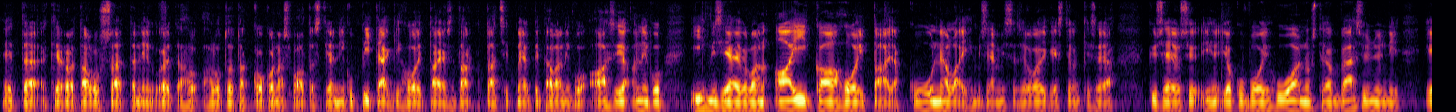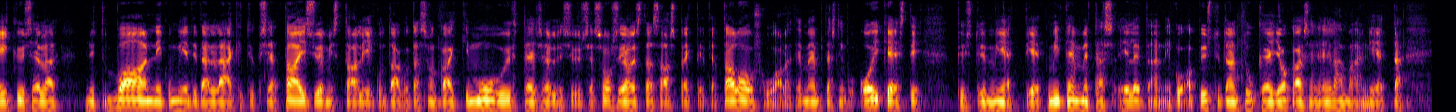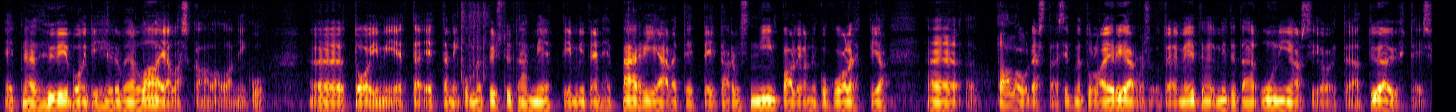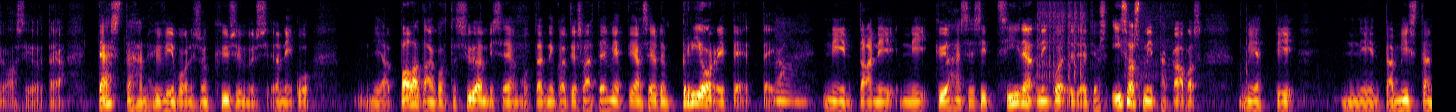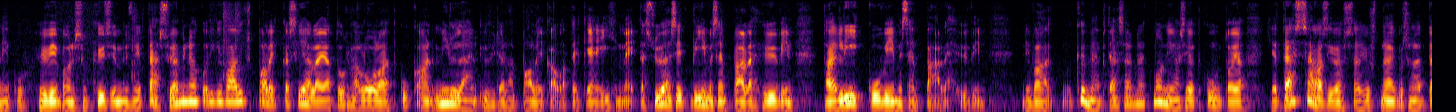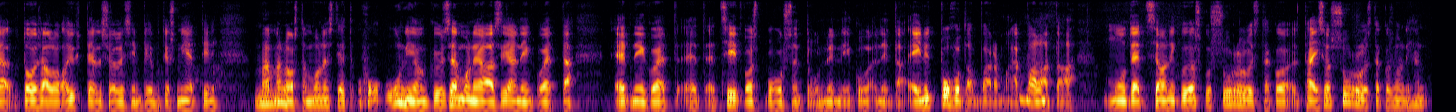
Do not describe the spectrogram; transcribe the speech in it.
että kerroit alussa, että, niin että haluat ottaa kokonaisvaltaisesti ja niin kuin pitääkin hoitaa ja se tarkoittaa, että sitten meillä pitää olla niin kuin asia, niin kuin ihmisiä, joilla on aikaa hoitaa ja kuunnella ihmisiä, missä se oikeasti onkin se ja kyse, jos joku voi huonosti ja on väsynyt, niin ei kysellä nyt vaan niin kuin mietitään lääkityksiä tai syömistä tai liikuntaa, kun tässä on kaikki muu yhteisöllisyys ja sosiaaliset aspektit ja taloushuolet. Ja meidän pitäisi niin kuin oikeasti pystyä miettimään, että miten me tässä eletään, niin kuin pystytään tukemaan jokaisen elämään niin, että, että näitä hyvinvointi hirveän laajalla skaalalla niin kuin, ö, toimii, että, että niin kuin me pystytään miettimään, miten he pärjäävät, ettei tarvitsisi niin paljon niin kuin huolehtia ö, taloudesta ja sitten me tullaan eriarvoisuuteen ja mietitään uniasioita ja työyhteisöasioita ja tästähän hyvinvoinnissa on kysymys ja niin kuin, ja palataan kohta syömiseen, mutta että, niin kuin, että jos lähtee miettimään asioiden prioriteetteja, mm. niin, ta, niin, niin kyllähän se sitten siinä, niin kuin, että jos isos mittakaavassa miettii niin tai mistä niin kuin hyvinvoinnissa on kysymys, niin tämä syöminen on kuitenkin vain yksi palikka siellä ja turha luulla, että kukaan millään yhdellä palikalla tekee ihmeitä. Syö sitten viimeisen päälle hyvin tai liikkuu viimeisen päälle hyvin. Niin vaan, kyllä meidän pitää saada näitä monia asioita kuntoon. Ja, ja tässä asiassa, just näin kuin sanoin, että toisaalla olla yhteisöllisimpiä, mutta jos miettii, niin mä, mä nostan monesti, että uni on kyllä semmoinen asia, niin kuin, että että niinku, et, et, et siitä voisi puhua sen tunnin, niinku, niin, ei nyt puhuta varmaan ja palataan, mm. mutta se on niinku joskus surullista, kun, tai se on surullista, kun se on ihan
